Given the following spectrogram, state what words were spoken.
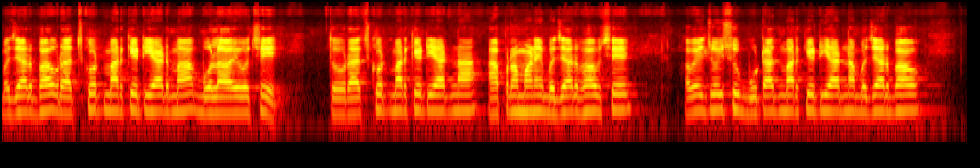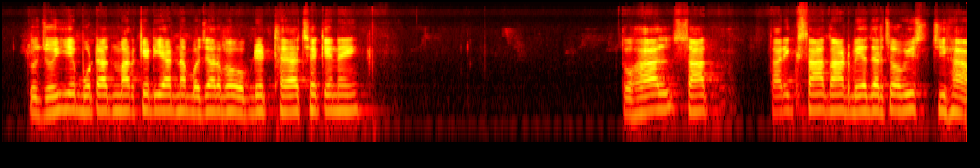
બજાર ભાવ રાજકોટ માર્કેટ યાર્ડમાં બોલાવ્યો છે. તો રાજકોટ માર્કેટ યાર્ડના આ પ્રમાણે બજાર ભાવ છે. હવે જોઈશું બોટાદ માર્કેટ યાર્ડના બજાર ભાવ. તો જોઈએ બોટાદ માર્કેટ યાર્ડના બજાર ભાવ અપડેટ થયા છે કે નહીં? તો હાલ સાત, તારીખ સાત આઠ બે હજાર ચોવીસ, જી હા,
